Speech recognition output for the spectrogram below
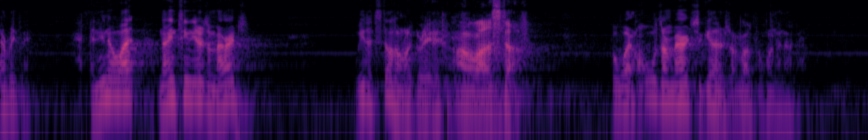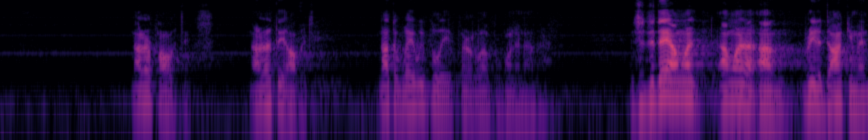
everything. And you know what? 19 years of marriage, we still don't agree on a lot of stuff. But what holds our marriage together is our love for one another. Not our politics, not our theology, not the way we believe, but our love for one another. And so today I want, I want to um, read a document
